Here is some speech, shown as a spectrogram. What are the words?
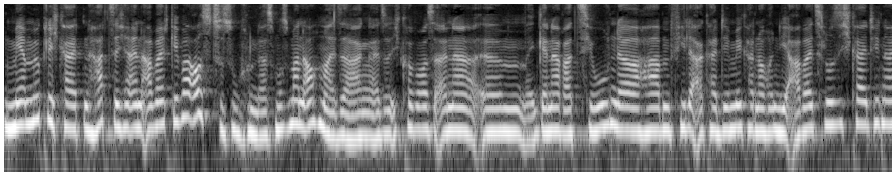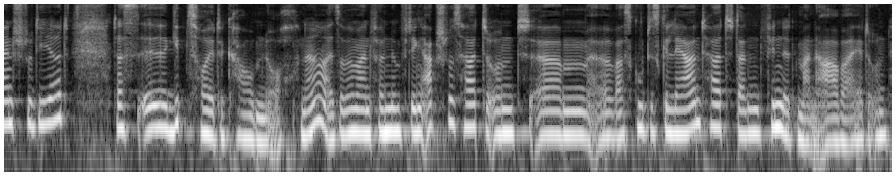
mehr Möglichkeiten hat, sich einen Arbeitgeber auszusuchen. Das muss man auch mal sagen. Also ich komme aus einer ähm, Generation, da haben viele Akademiker noch in die Arbeitslosigkeit hinein studiert. Das äh, gibt's heute kaum noch. Ne? Also wenn man einen vernünftigen Abschluss hat und ähm, äh, was Gutes gelernt hat, dann findet man Arbeit. Und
